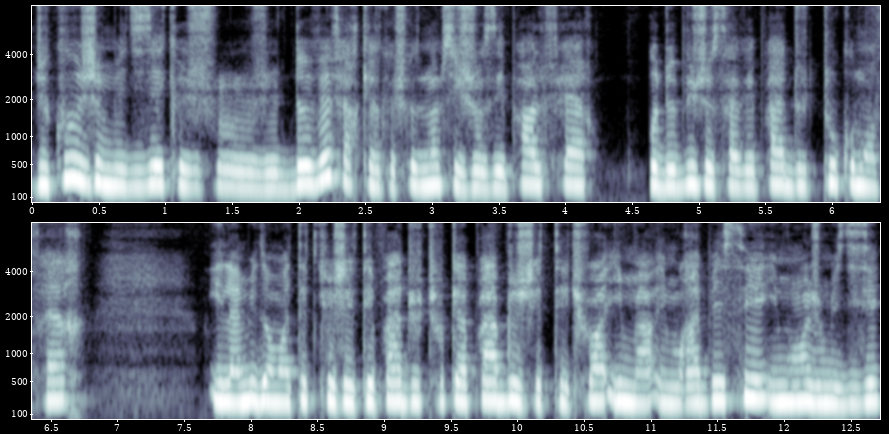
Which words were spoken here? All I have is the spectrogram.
Du coup, je me disais que je, devais faire quelque chose, même si je n'osais pas le faire. Au début, je ne savais pas du tout comment faire. Il a mis dans ma tête que j'étais pas du tout capable. J'étais, tu vois, il m'a, il me rabaissait. Et moi, je me disais,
